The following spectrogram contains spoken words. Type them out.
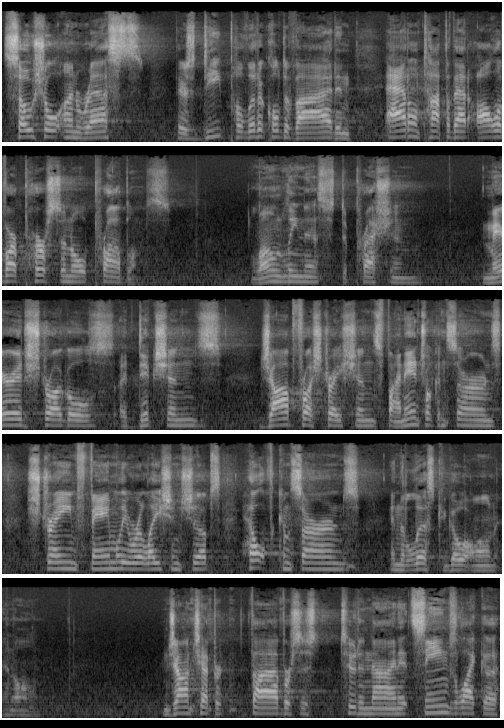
social unrest, there's deep political divide, and add on top of that all of our personal problems loneliness, depression, marriage struggles, addictions, job frustrations, financial concerns, strained family relationships, health concerns, and the list can go on and on. In John chapter 5, verses 2 to 9, it seems like a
